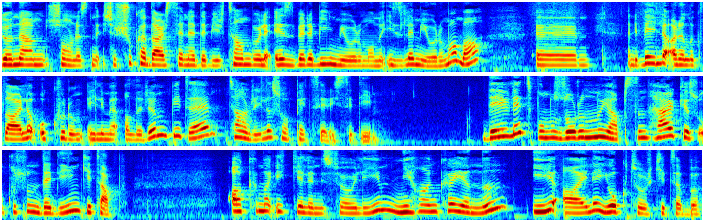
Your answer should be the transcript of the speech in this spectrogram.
dönem sonrasında işte şu kadar senede bir tam böyle ezbere bilmiyorum onu izlemiyorum ama e, hani belli aralıklarla okurum, elime alırım. Bir de Tanrı ile sohbet serisi diyeyim. Devlet bunu zorunlu yapsın, herkes okusun dediğin kitap. aklıma ilk geleni söyleyeyim. Nihan Kaya'nın İyi Aile Yoktur kitabı.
